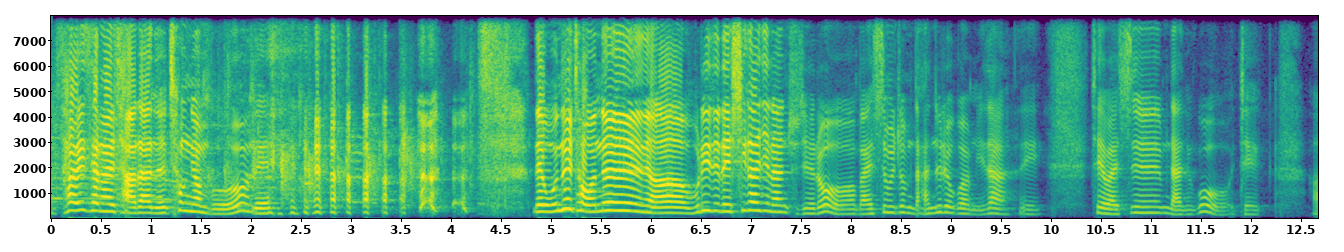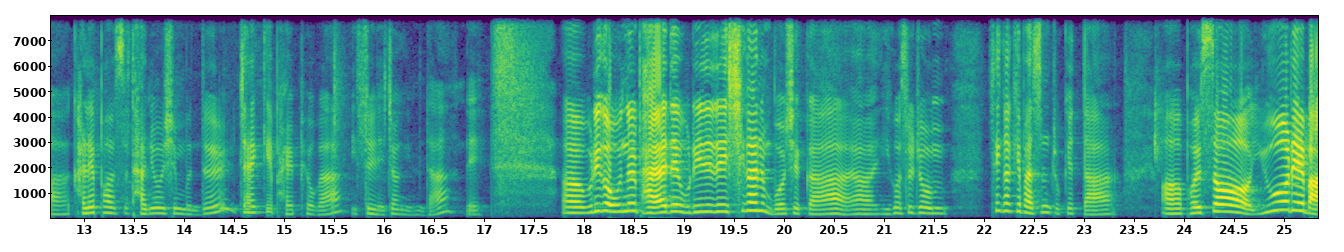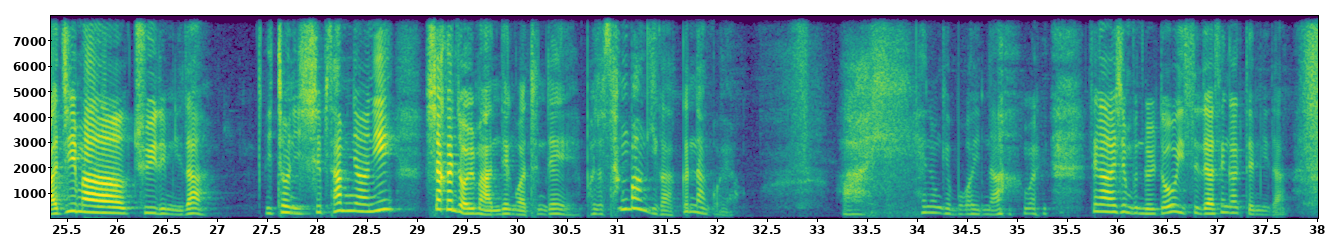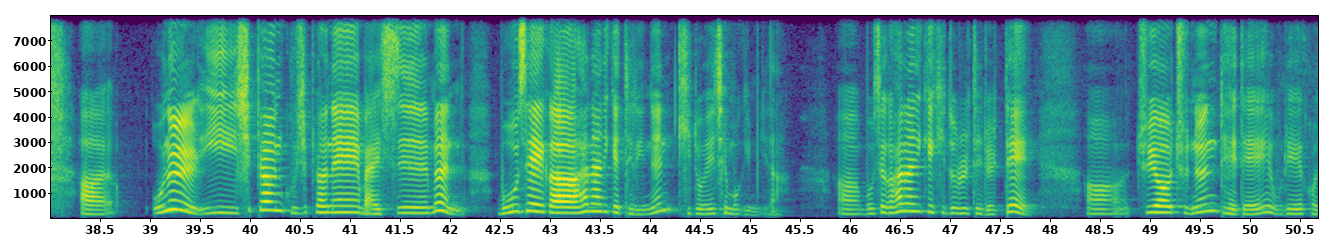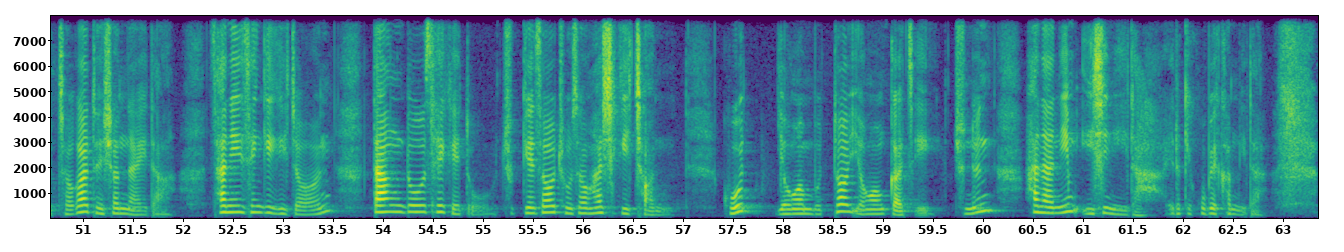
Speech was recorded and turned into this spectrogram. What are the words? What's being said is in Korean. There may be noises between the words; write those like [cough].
사회생활 잘하는 청년부. 네. [laughs] 네, 오늘 저는 어, 우리들의 시간이라는 주제로 말씀을 좀 나누려고 합니다. 네, 제 말씀 나누고 이제 어, 갈레파우스 다녀오신 분들 짧게 발표가 있을 예정입니다. 네. 어, 우리가 오늘 봐야 될 우리들의 시간은 무엇일까? 아, 이것을 좀 생각해 봤으면 좋겠다. 어, 벌써 6월의 마지막 주일입니다. 2023년이 시작한 지 얼마 안 된 것 같은데 벌써 상반기가 끝난 거예요. 아, 해놓은 게 뭐가 있나 [laughs] 생각하신 분들도 있으리라 생각됩니다. 아, 오늘 이 시편 90편의 말씀은 모세가 하나님께 드리는 기도의 제목입니다. 어, 모세가 하나님께 기도를 드릴 때 어, 주여 주는 대대 우리의 거처가 되셨나이다. 산이 생기기 전, 땅도 세계도 주께서 조성하시기 전, 곧 영원부터 영원까지 주는 하나님이시니이다. 이렇게 고백합니다.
